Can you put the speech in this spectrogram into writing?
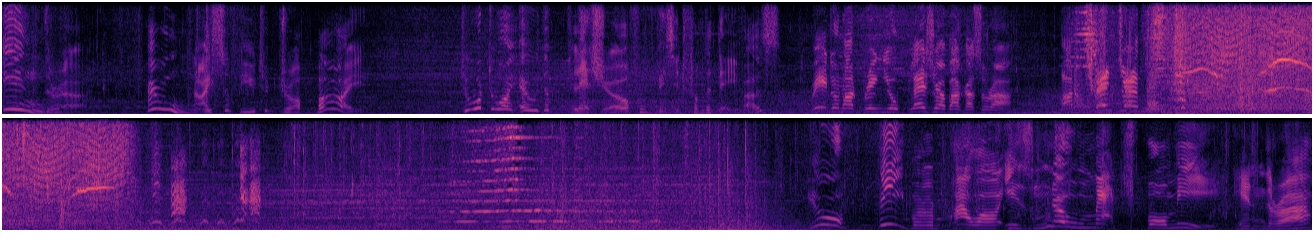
Indra, how nice of you to drop by. To what do I owe the pleasure of a visit from the Devas? We do not bring you pleasure, Bakasura, but vengeance! Your feeble power is no match for me, Indra.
